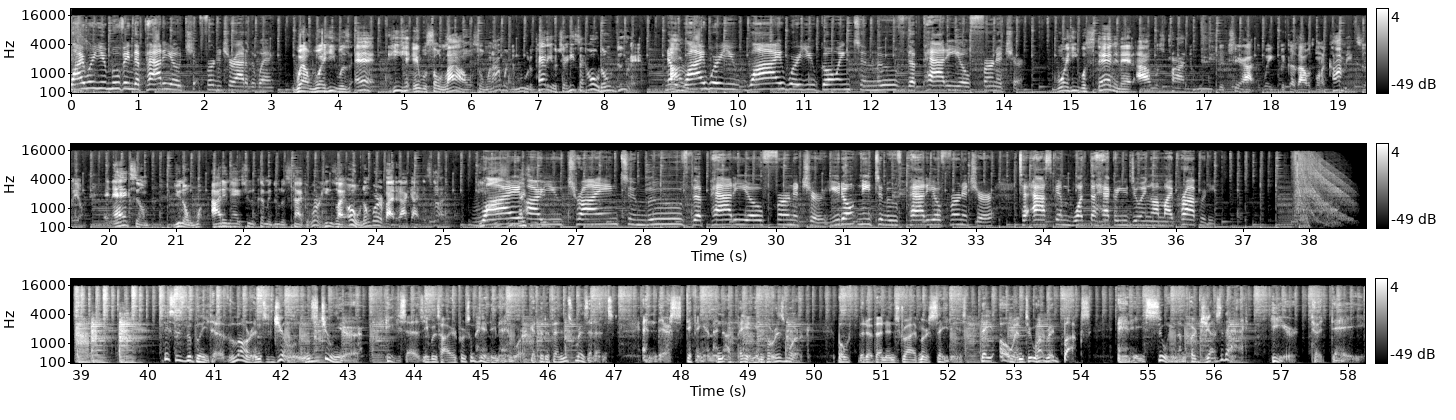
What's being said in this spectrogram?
Why were you moving the patio ch- furniture out of the way? Well, where he was at, he it was so loud. So when I went to move the patio chair, he said, "Oh, don't do that." No, I- why were you why were you going to move the patio furniture? Where he was standing at, I was trying to move the chair out the way because I was going to comment to him and ask him, you know, I didn't ask you to come and do this type of work. He was like, "Oh, don't worry about it. I got this done." Why are you trying to move the patio furniture? You don't need to move patio furniture to ask him what the heck are you doing on my property? This is the plaintiff, Lawrence Jones Jr. He says he was hired for some handyman work at the defendant's residence, and they're stiffing him and not paying him for his work. Both the defendants drive Mercedes. They owe him 200 bucks, and he's suing them for just that here today.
